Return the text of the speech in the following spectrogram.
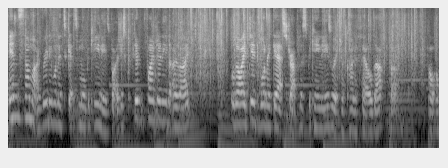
in summer I really wanted to get some more bikinis but I just didn't find any that I liked. Although I did want to get strapless bikinis which I've kind of failed at but oh well.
